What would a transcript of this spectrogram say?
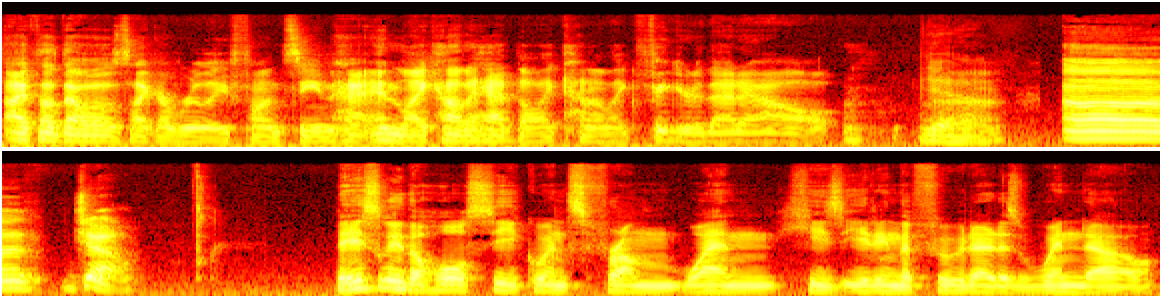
I thought that was like a really fun scene, and like how they had to like kind of like figure that out. Yeah. Uh, uh, Joe. basically the whole sequence from when he's eating the food at his window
